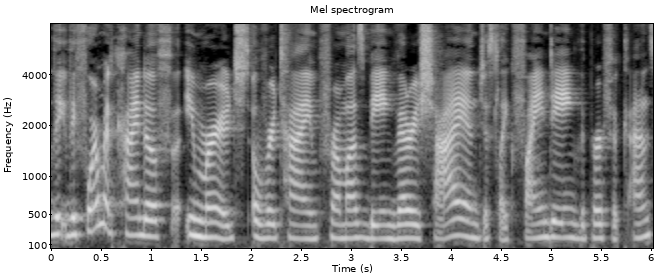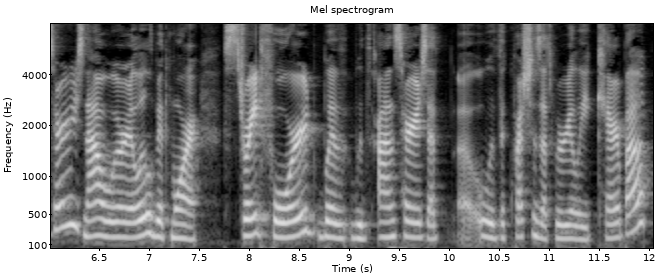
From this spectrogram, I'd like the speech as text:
the, the format kind of emerged over time from us being very shy and just like finding the perfect answers. Now we're a little bit more straightforward with, with answers that, uh, with the questions that we really care about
